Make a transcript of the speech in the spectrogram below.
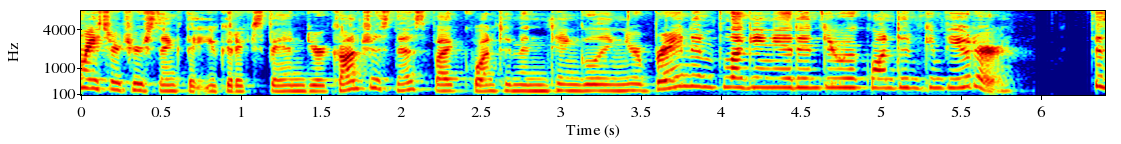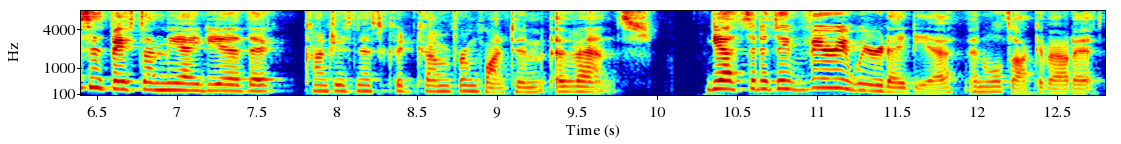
researchers think that you could expand your consciousness by quantum entangling your brain and plugging it into a quantum computer. This is based on the idea that consciousness could come from quantum events. Yes, it is a very weird idea, and we'll talk about it.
